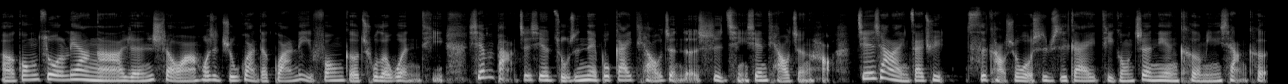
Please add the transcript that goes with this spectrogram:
呃工作量啊？啊，人手啊，或是主管的管理风格出了问题，先把这些组织内部该调整的事情先调整好，接下来你再去思考，说我是不是该提供正念课、冥想课，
